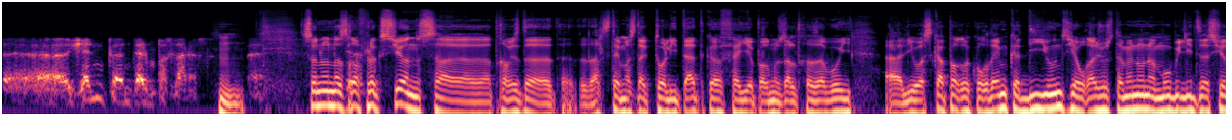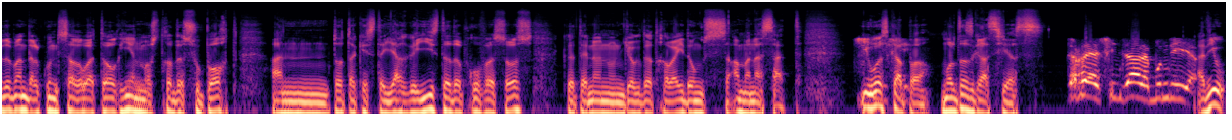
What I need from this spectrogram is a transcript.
eh, gent que en tenen pas ganes. Mm. Eh? Són unes reflexions eh, a través de, de, de, dels temes d'actualitat que feia per nosaltres avui eh, Liu Escapa. Recordem que dilluns hi haurà justament una mobilització davant del Conservatori en mostra de suport en tota aquesta llarga llista de professors que tenen un lloc de treball doncs, amenaçat. Sí, Liu Escapa, sí. moltes gràcies. De res, fins ara, bon dia. Adiu.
